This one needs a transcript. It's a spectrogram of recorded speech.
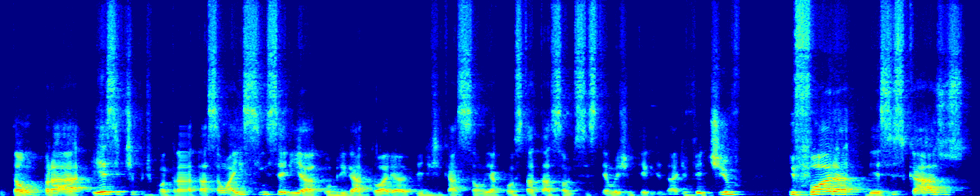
Então, para esse tipo de contratação, aí sim seria obrigatória a verificação e a constatação de sistemas de integridade efetivo. E fora desses casos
